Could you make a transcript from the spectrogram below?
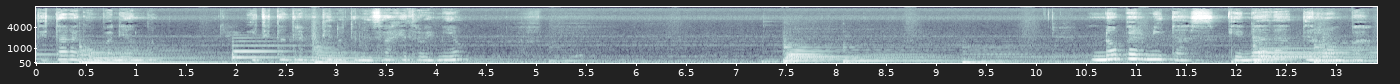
te están acompañando y te están transmitiendo este mensaje a través mío permitas que nada te rompa.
